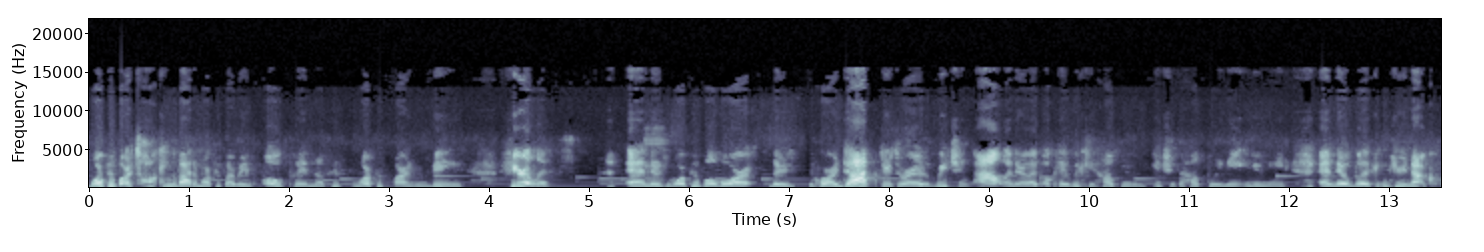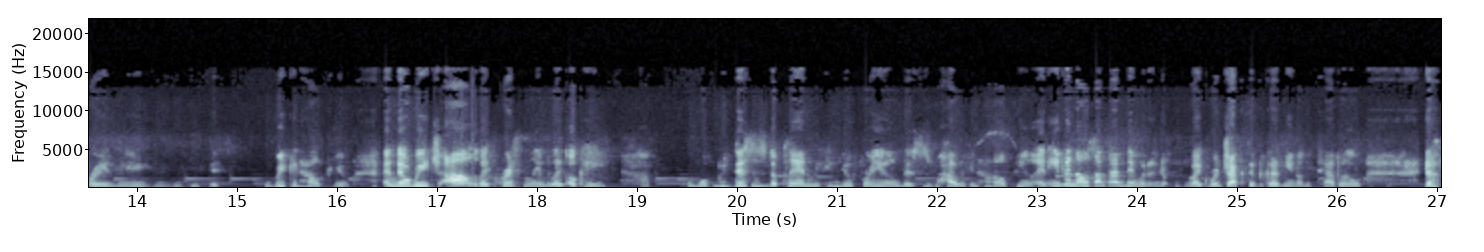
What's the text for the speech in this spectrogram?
more people are talking about it. More people are being open. More people, more people are being fearless. And mm. there's more people who are there's who are doctors who are reaching out and they're like, okay, we can help you. Get you the help we need. You need, and they'll be like, you're not crazy. It's we can help you. And they'll reach out like personally and be like okay w- this is the plan we can do for you. This is how we can help you. And even though sometimes they would like reject it because you know the taboo the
